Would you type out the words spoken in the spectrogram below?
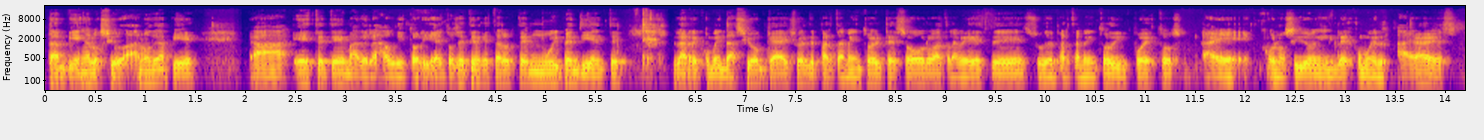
también a los ciudadanos de a pie a este tema de las auditorías. Entonces tiene que estar usted muy pendiente. La recomendación que ha hecho el Departamento del Tesoro a través de su Departamento de Impuestos, eh, conocido en inglés como el IRS,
